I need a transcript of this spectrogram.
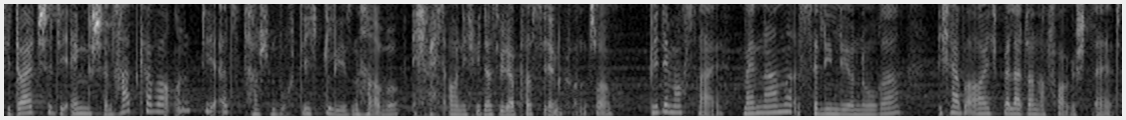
Die deutsche, die englische in Hardcover und die als Taschenbuch, die ich gelesen habe. Ich weiß auch nicht, wie das wieder passieren konnte. Wie dem auch sei, mein Name ist Celine Leonora. Ich habe euch Belladonna vorgestellt.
